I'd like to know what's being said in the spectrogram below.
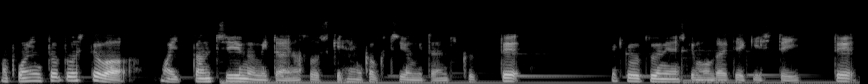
まあ、ポイントとしては、まあ一旦チームみたいな組織変革チームみたいに作って、で共通認識問題提起していって、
